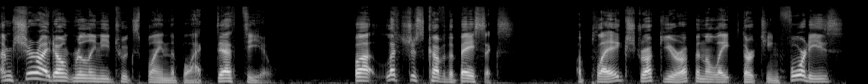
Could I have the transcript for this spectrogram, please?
I'm sure I don't really need to explain the Black Death to you, but let's just cover the basics. A plague struck Europe in the late 1340s,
